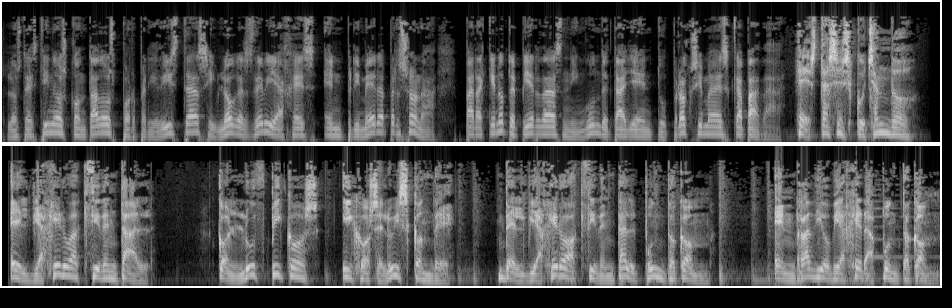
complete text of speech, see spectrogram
los destinos contados por periodistas y bloggers de viajes en primera persona, para que no te pierdas ningún detalle en tu próxima escapada. Estás escuchando El viajero accidental con Luz Picos y José Luis Conde del viajeroaccidental.com en radioviajera.com.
